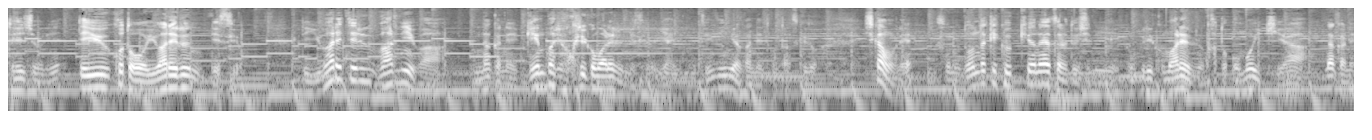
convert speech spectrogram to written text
丁重にね。っていうことを言われるんですよ。で言われてる割にはなんかね現場に送り込まれるんですよ。いや全然意味わかんないと思ったんですけどしかもねそのどんだけ屈強なやつらと一緒に送り込まれるのかと思いきやなんかね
